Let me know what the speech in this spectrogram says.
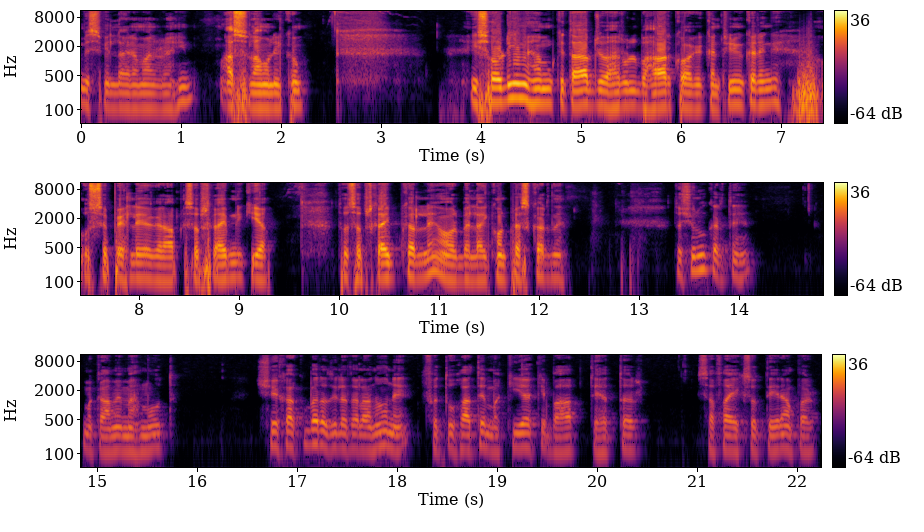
बिसमीम अस्सलाम इस ऑडियो में हम किताब जवाहरुल बहार को आगे कंटिन्यू करेंगे। उससे पहले अगर आपने सब्सक्राइब नहीं किया तो सब्सक्राइब कर लें और बेल आइकॉन प्रेस कर दें। तो शुरू करते हैं। मकाम महमूद। शेख अकबर रज़ी तु ने फतूहत मक्या के बाब तिहत्तर, सफ़ा 113 पर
